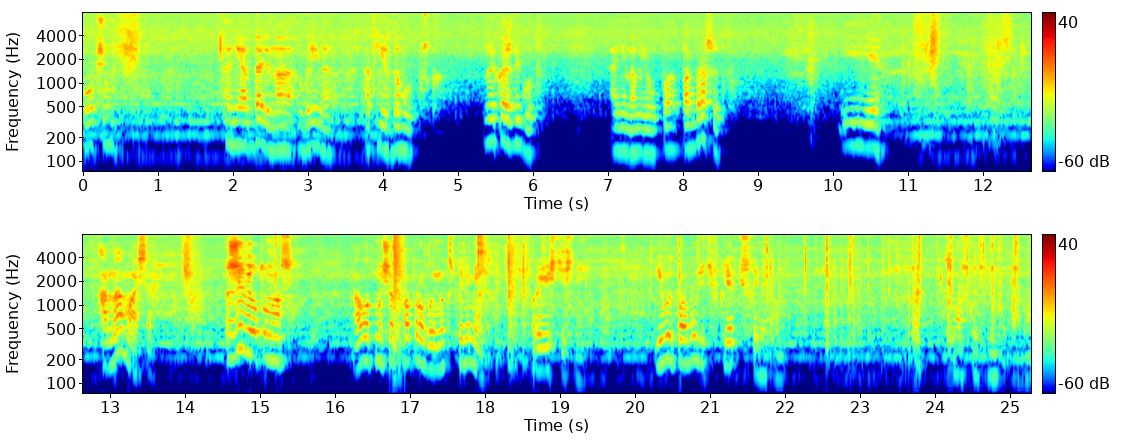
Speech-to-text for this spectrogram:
в общем, они отдали на время отъезда в отпуск. Ну и каждый год они нам его подбрасывают. И она, Мася, живет у нас. А вот мы сейчас попробуем эксперимент провести с ней. И вы побудете в клетке с хомяком. С морской свинкой, пардон.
